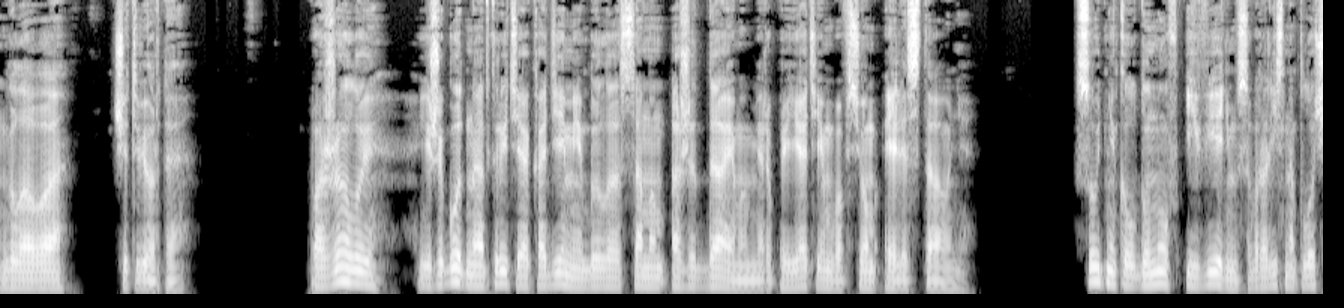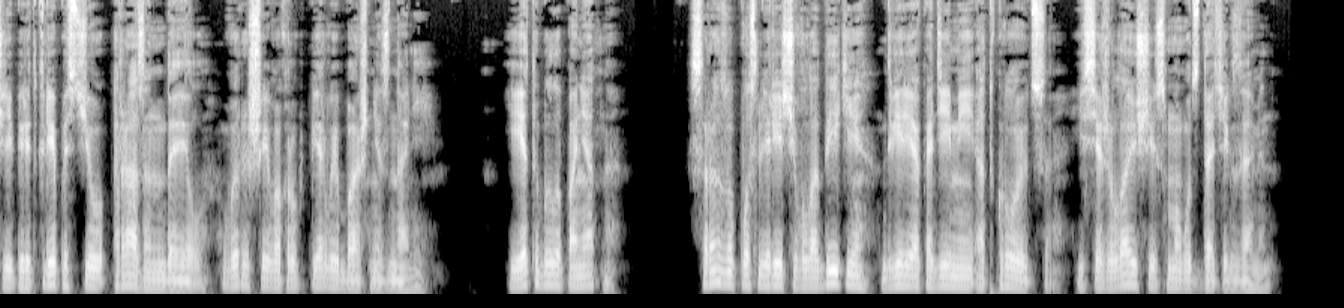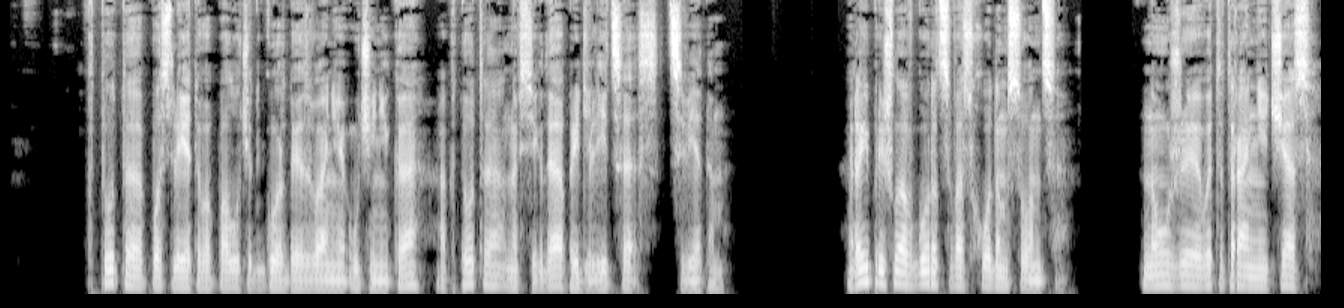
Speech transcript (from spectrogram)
Глава 4. Пожалуй, ежегодное открытие Академии было самым ожидаемым мероприятием во всем Элистауне. Сотни колдунов и ведьм собрались на площади перед крепостью Разендейл, выросшей вокруг первой башни знаний. И это было понятно. Сразу после речи владыки двери Академии откроются, и все желающие смогут сдать экзамен. Кто-то после этого получит гордое звание ученика, а кто-то навсегда определится с цветом. Рэй пришла в город с восходом солнца. Но уже в этот ранний час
